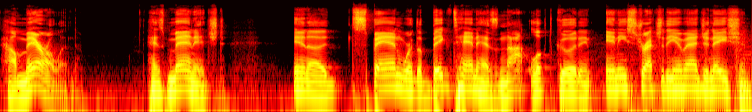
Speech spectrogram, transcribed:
how Maryland has managed in a span where the Big Ten has not looked good in any stretch of the imagination,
